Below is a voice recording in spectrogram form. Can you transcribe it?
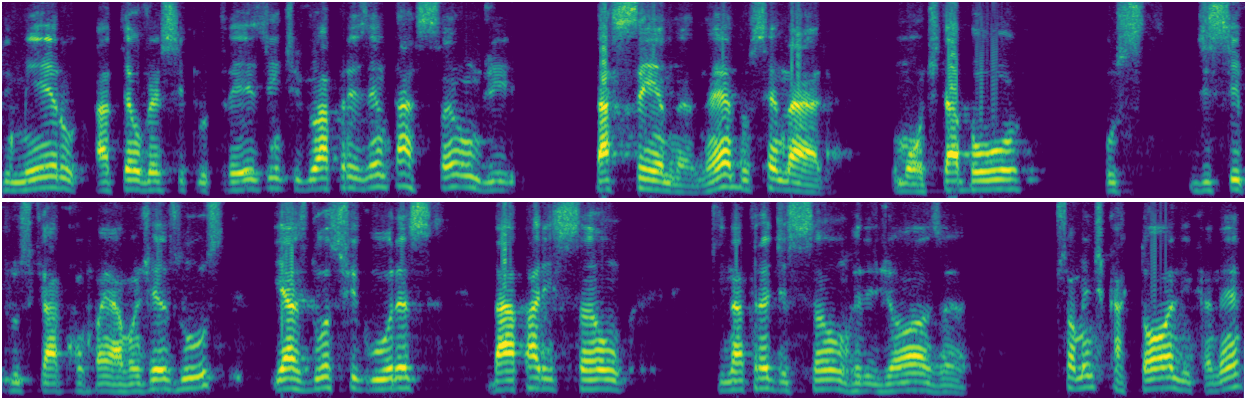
1 até o versículo 13, a gente viu a apresentação de, da cena, né, do cenário. O Monte Tabor, os discípulos que acompanhavam Jesus e as duas figuras da aparição que na tradição religiosa, somente católica, né,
